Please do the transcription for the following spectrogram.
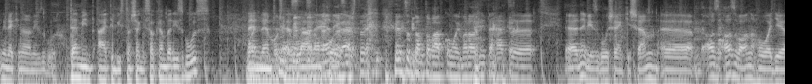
Mindenki nagyon izgul. Te, mint IT-biztonsági szakember izgulsz? Nem, nem, most ez elnézést, nem tudtam tovább komoly maradni, tehát nem izgul senki sem. Az, az van, hogy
